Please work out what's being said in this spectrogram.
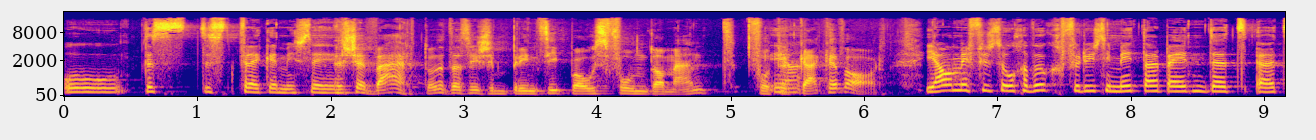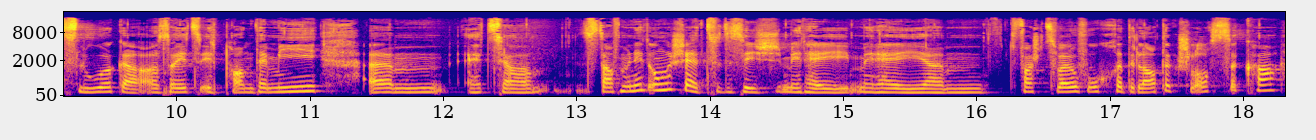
und das, das pflegen wir sehr. Das ist ein Wert, oder? Das ist im Prinzip auch das Fundament von der Ja. Gegenwart. Ja, und wir versuchen wirklich für unsere Mitarbeitenden äh, zu schauen. Also jetzt in der Pandemie, ähm, hat's ja, das darf man nicht unterschätzen. Das ist, wir haben, wir haben ähm, fast zwölf Wochen den Laden geschlossen gehabt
